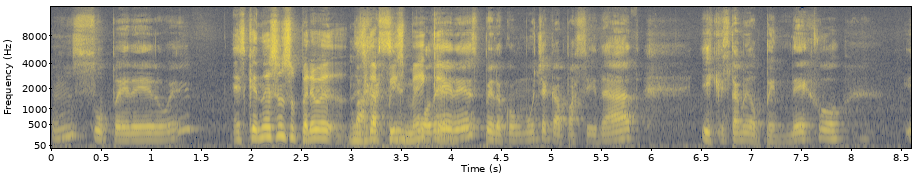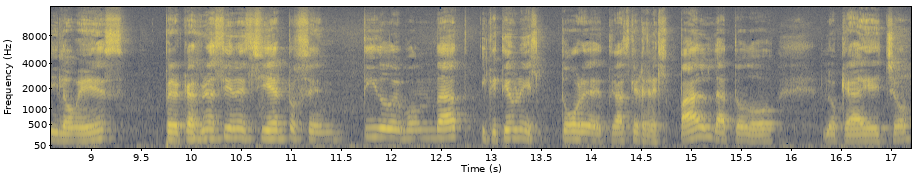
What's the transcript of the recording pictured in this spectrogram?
un superhéroe Es que no es un superhéroe, necesita Peacemaker. poderes, pero con mucha capacidad y que está medio pendejo y lo ves, pero que al final tiene cierto sentido de bondad y que tiene una historia detrás que respalda todo lo que ha hecho.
